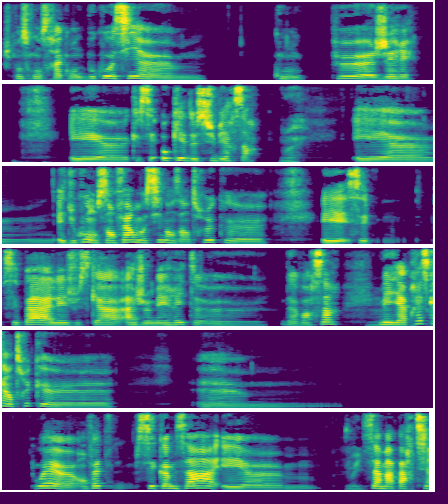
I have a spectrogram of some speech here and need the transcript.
je pense qu'on se raconte beaucoup aussi euh, qu'on peut euh, gérer et euh, que c'est ok de subir ça. ouais. Et euh, et du coup, on s'enferme aussi dans un truc euh, et c'est c'est pas aller jusqu'à ah je mérite euh, d'avoir ça, Mm. mais il y a presque un truc. Euh, euh, ouais, euh, en fait, c'est comme ça et euh, Oui. ça m'appartient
